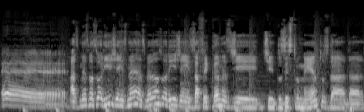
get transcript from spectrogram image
É... As mesmas origens, né? As mesmas origens africanas de, de dos instrumentos, da, da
